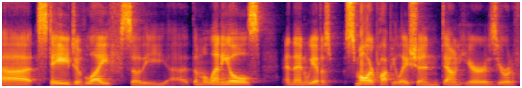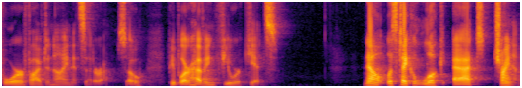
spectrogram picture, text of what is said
uh, stage of life, so the uh, the millennials, and then we have a smaller population down here, 0 to 4, 5 to 9, etc. So people are having fewer kids. Now let's take a look at China.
